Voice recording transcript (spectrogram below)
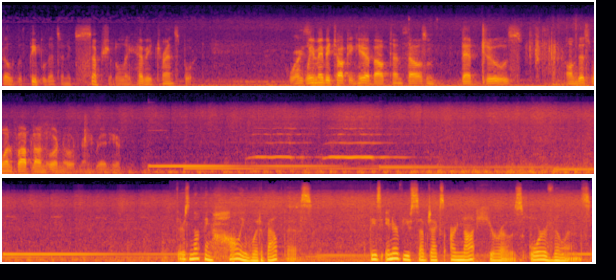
filled with people. That's an exceptionally heavy transport. Why, We may be talking here about 10,000 dead Jews on this one Fahrplan Anordnung right here. There's nothing Hollywood about this. These interview subjects are not heroes or villains,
